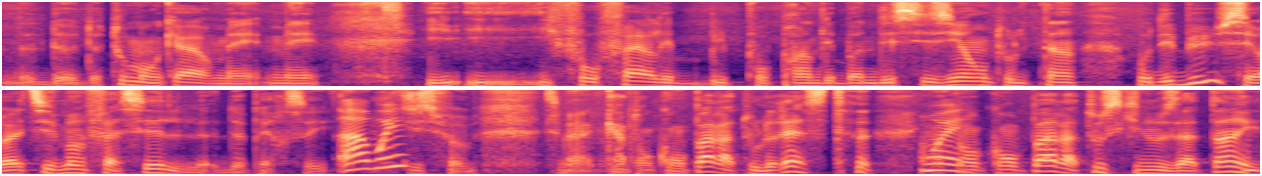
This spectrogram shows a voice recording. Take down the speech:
de, de- de tout mon cœur, mais, mais il, il- il faut faire les, il faut prendre les bonnes décisions tout le temps. Au début, c'est relativement facile de percer. Ah oui? Dis, ben, quand on compare à tout le reste, quand Ouais. on compare à tout ce qui nous attend et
